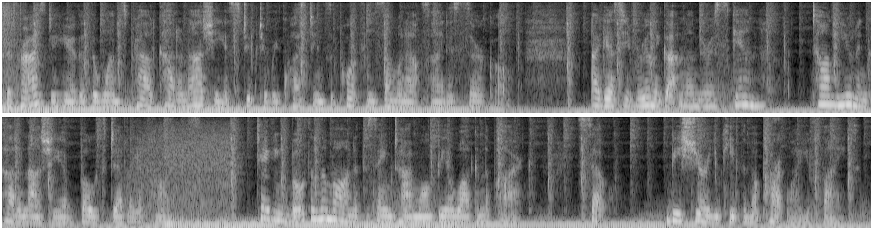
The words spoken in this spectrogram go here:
Surprised to hear that the once proud Kadonashi has stooped to requesting support from someone outside his circle. I guess you've really gotten under his skin. Tong Yun and Kadonashi are both deadly opponents. Taking both of them on at the same time won't be a walk in the park. So, be sure you keep them apart while you fight.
